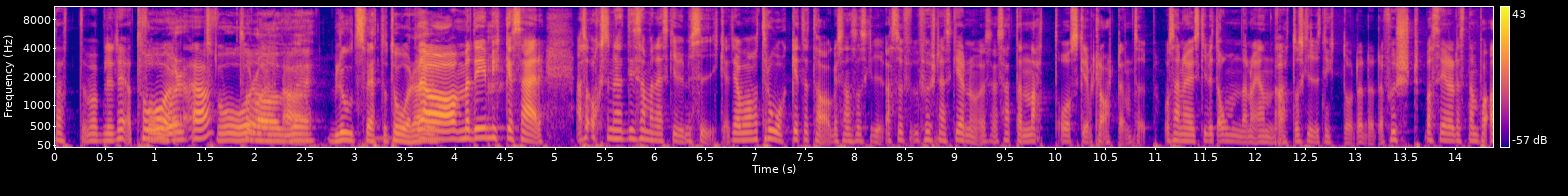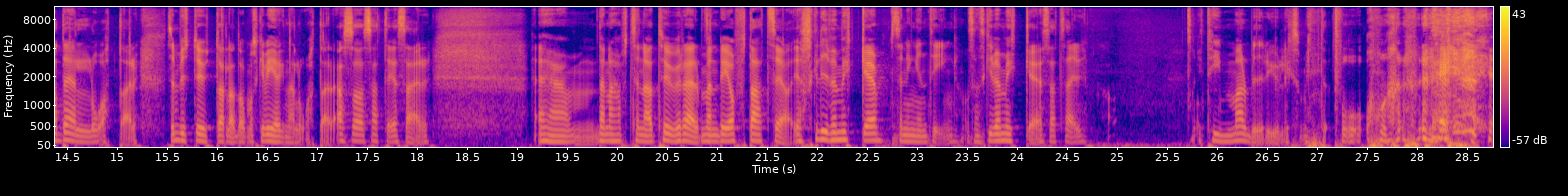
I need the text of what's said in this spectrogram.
Så att, vad blir det? Två år, Ja, två år av ja. eh, blod, svett och tårar. Ja, men det är mycket så här, alltså också när, det är samma när jag skriver musik, att jag bara har tråkigt ett tag och sen så skriver, alltså först när jag skrev så jag satt en natt och skrev klart den typ. Och sen har jag skrivit om den och ändrat och skrivit nytt och det, det, det. Först baserades den på Adele-låtar, sen bytte jag ut alla dem och skrev egna låtar. Alltså så att det är så här, ehm, den har haft sina turer, men det är ofta att jag, jag skriver mycket, sen ingenting. Och sen skriver jag mycket, så att så här, i timmar blir det ju liksom inte två år. Nej,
